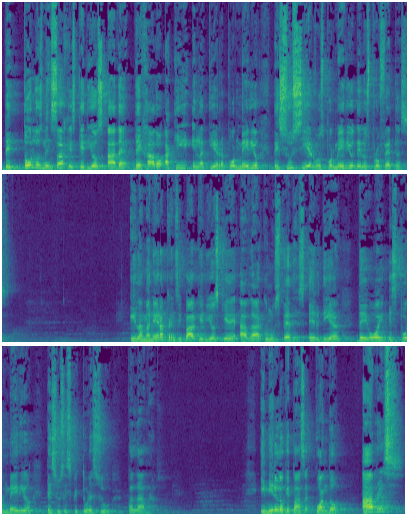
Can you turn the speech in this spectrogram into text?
de todos los mensajes que Dios ha dejado aquí en la tierra por medio de sus siervos, por medio de los profetas. Y la manera principal que Dios quiere hablar con ustedes el día de hoy es por medio de sus escrituras, su palabra. Y mire lo que pasa, cuando abres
